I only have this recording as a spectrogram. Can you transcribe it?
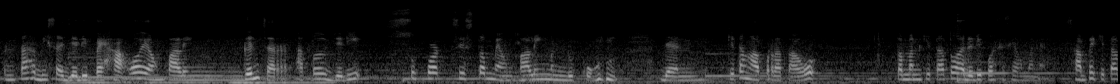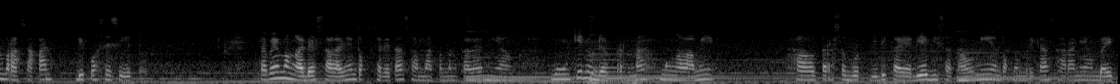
Entah bisa jadi PHO yang paling gencar atau jadi support system yang paling mendukung. Dan kita nggak pernah tahu teman kita tuh ada di posisi yang mana. Sampai kita merasakan di posisi itu. Tapi emang gak ada salahnya untuk cerita sama teman kalian yang mungkin udah pernah mengalami hal tersebut jadi kayak dia bisa tahu nih untuk memberikan saran yang baik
